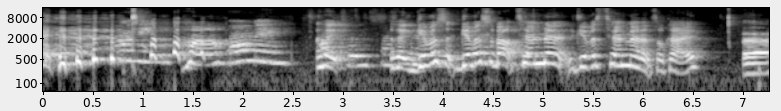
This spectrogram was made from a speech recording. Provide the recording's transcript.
it. huh? Mommy. Okay. Okay. Give us give us about ten minutes. Give us ten minutes. Okay. Uh.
